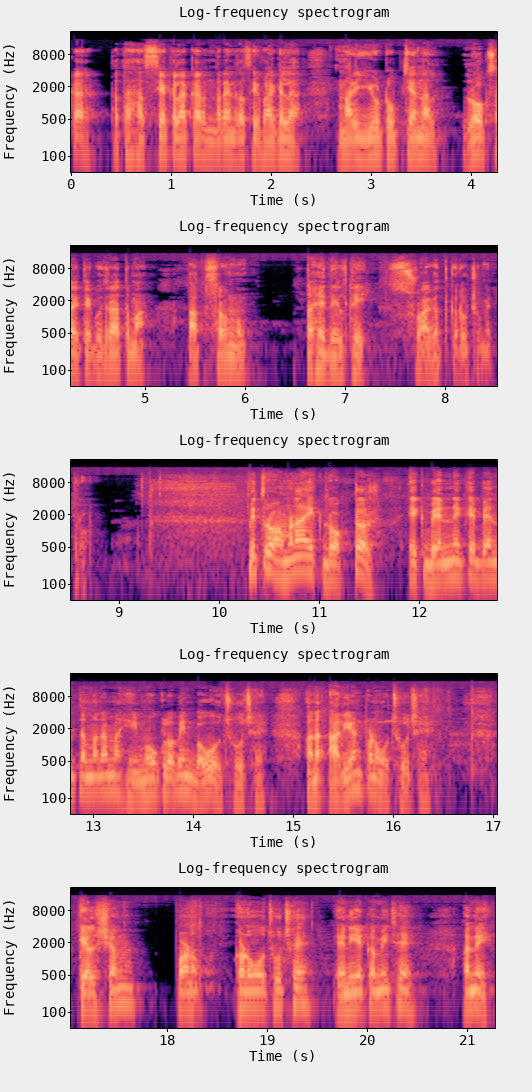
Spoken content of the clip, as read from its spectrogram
કલાકાર તથા હાસ્ય કલાકાર નરેન્દ્રસિંહ વાઘેલા મારી યુટ્યુબ ચેનલ લોક સાહિત્ય ગુજરાતમાં આપ સૌનું તહે દિલથી સ્વાગત કરું છું, મિત્રો. મિત્રો, હમણાં એક ડૉક્ટર, એક બેનને કે બેન તમારામાં હિમોગ્લોબિન બહુ ઓછું છે અને આર્યન પણ ઓછું છે. કેલ્શિયમ પણ ઘણું ઓછું છે, એની એ કમી છે અને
